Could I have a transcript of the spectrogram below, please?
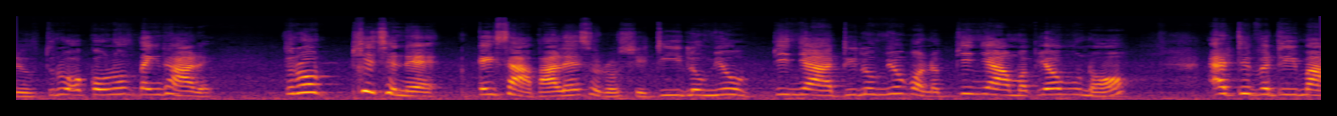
တွေကိုသူတို့အကုန်လုံးသိမ်းထားတယ်သူတို့ဖြစ်ချင်တဲ့ကိစ္စဘာလဲဆိုတော့ရှိဒီလိုမျိုးပညာဒီလိုမျိုးပေါ့နော်ပညာမပြောဘူးနော် activity မှာ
